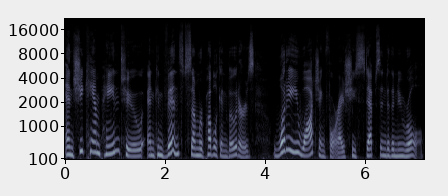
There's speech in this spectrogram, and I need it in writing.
And she campaigned to and convinced some Republican voters. What are you watching for as she steps into the new role?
